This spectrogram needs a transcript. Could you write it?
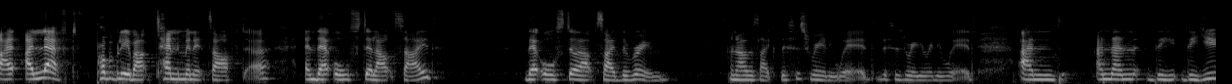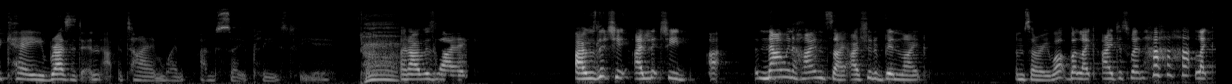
i i left probably about 10 minutes after and they're all still outside. They're all still outside the room and i was like this is really weird this is really really weird and and then the the uk resident at the time went i'm so pleased for you and i was like I was literally, I literally, I, now in hindsight, I should have been like, I'm sorry, what? But like, I just went, ha ha ha. Like,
